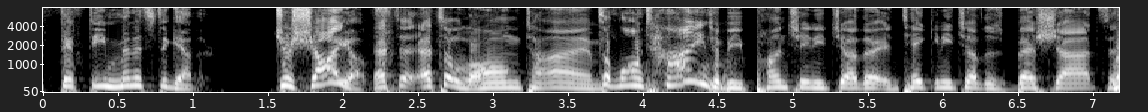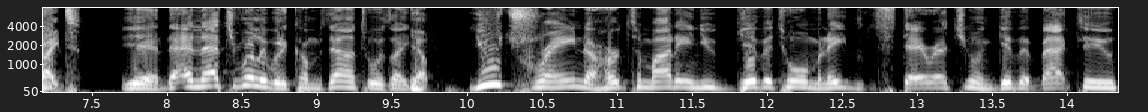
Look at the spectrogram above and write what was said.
50 minutes together, just shy of. That's a that's a long time It's a long time to be punching each other and taking each other's best shots. and- Right. Yeah, tha- and that's really what it comes down to. Is like Yep. you train to hurt somebody and you give it to them and they stare at you and give it back to you.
